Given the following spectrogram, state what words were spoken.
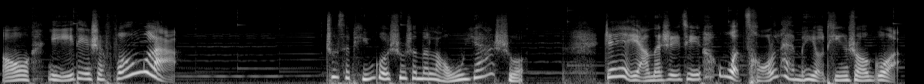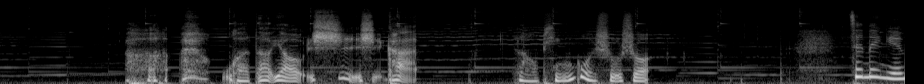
哦，你一定是疯了！住在苹果树上的老乌鸦说：“这样的事情我从来没有听说过。”我倒要试试看，老苹果树说。在那年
